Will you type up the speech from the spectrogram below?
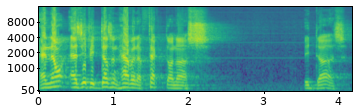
And not as if it doesn't have an effect on us, it does.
